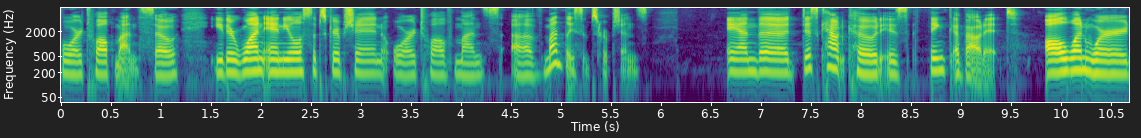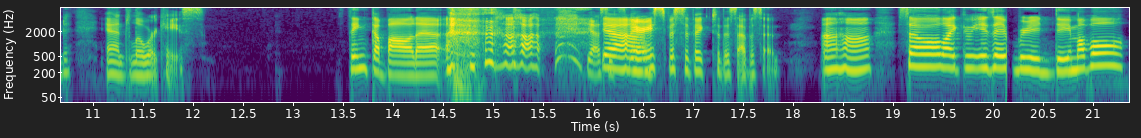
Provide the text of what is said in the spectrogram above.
for 12 months. So either one annual subscription or 12 months of monthly subscriptions. And the discount code is Think About It, all one word and lowercase. Think about it. yes, Yeah. it's very specific to this episode. uh huh. So, like, is it redeemable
